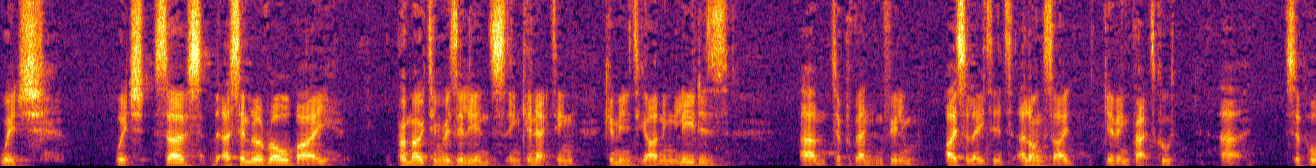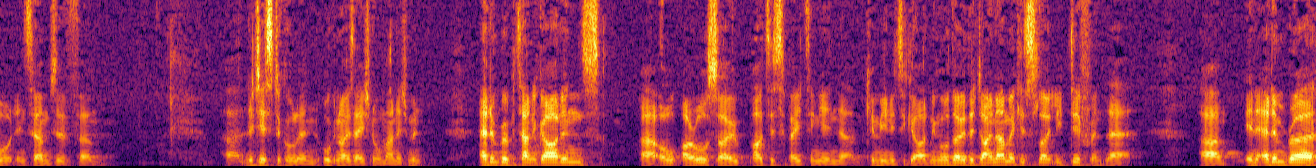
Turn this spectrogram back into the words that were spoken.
which which serves a similar role by promoting resilience in connecting community gardening leaders um, to prevent them feeling isolated, alongside giving practical uh, support in terms of um, uh, logistical and organisational management. Edinburgh Botanic Gardens uh, are also participating in um, community gardening, although the dynamic is slightly different there. Um, in Edinburgh,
